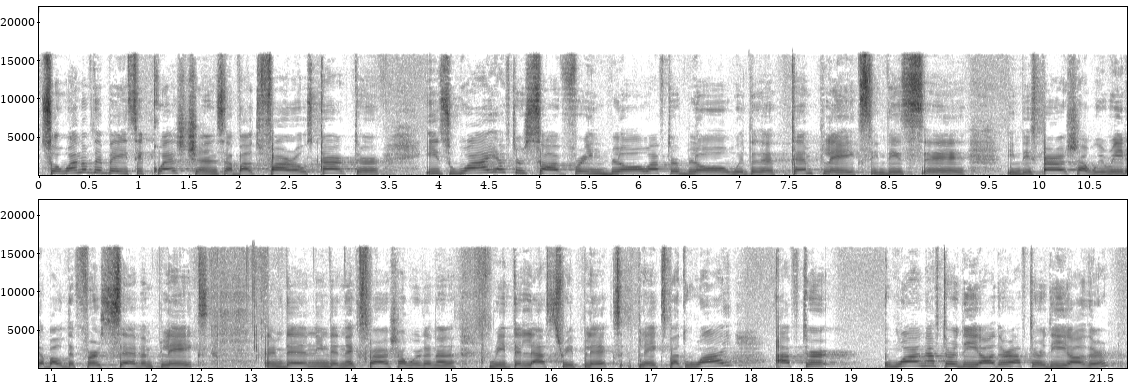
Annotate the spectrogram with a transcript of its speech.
So, one of the basic questions about Pharaoh's character is why, after suffering blow after blow with the 10 plagues, in this, uh, in this parasha, we read about the first seven plagues. And then in the next parasha, we're to read the last three plagues, plagues. But why, after one after the other, after the other,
